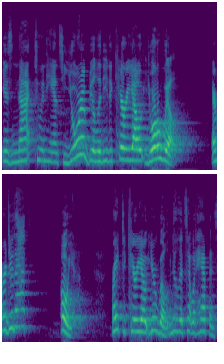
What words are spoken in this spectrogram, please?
is not to enhance your ability to carry out your will. Ever do that? Oh, yeah right? To carry out your will. No, that's not what happens.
